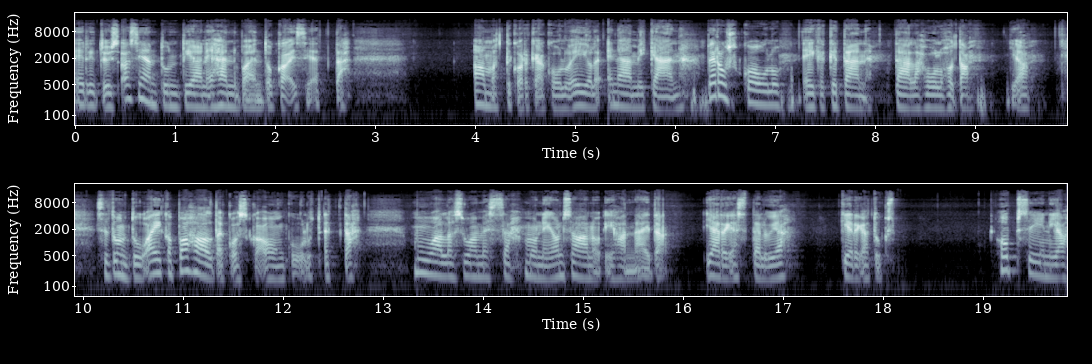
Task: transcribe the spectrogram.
erityisasiantuntijaan ja hän vain tokaisi, että ammattikorkeakoulu ei ole enää mikään peruskoulu eikä ketään täällä holhota. Ja se tuntuu aika pahalta, koska on kuullut, että muualla Suomessa moni on saanut ihan näitä järjestelyjä kirjatuksi hopsiin ja,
